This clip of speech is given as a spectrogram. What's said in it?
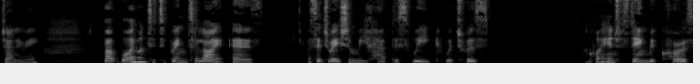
January. But what I wanted to bring to light is a situation we've had this week, which was quite interesting because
